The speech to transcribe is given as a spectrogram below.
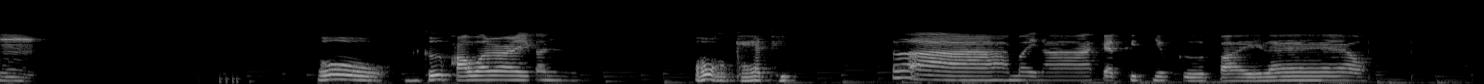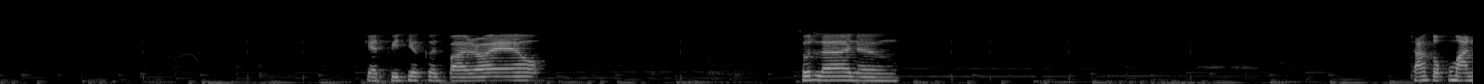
อืมโอ้คือเผาอะไรกัน โอ้แก๊สพิษอ่าไม่นะแก๊สพิษเยอะเกินไปแล้ว ก๊สพิษเยอะเกินไปแล้ว สุดเลยหนึ่งช้างตกมัน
